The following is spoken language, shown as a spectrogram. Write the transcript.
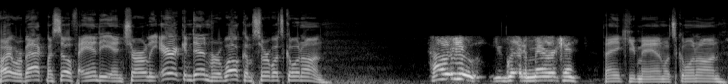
All right, we're back. Myself, Andy, and Charlie. Eric in Denver. Welcome, sir. What's going on? How are you, you great American? Thank you, man. What's going on?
